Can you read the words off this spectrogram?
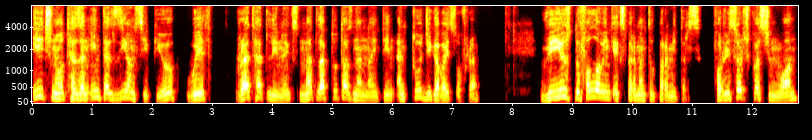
Each node has an Intel Xeon CPU with Red Hat Linux, MATLAB 2019, and 2 gigabytes of RAM. We used the following experimental parameters. For research question one,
